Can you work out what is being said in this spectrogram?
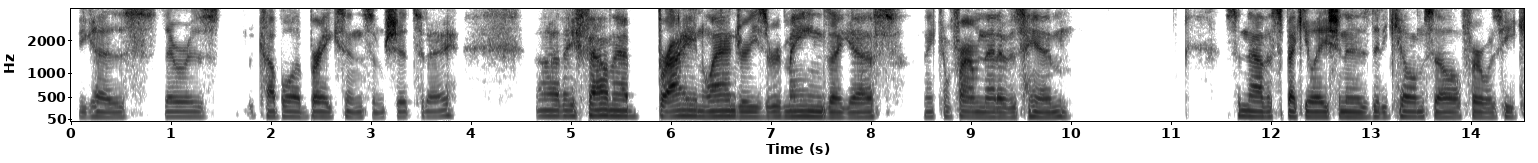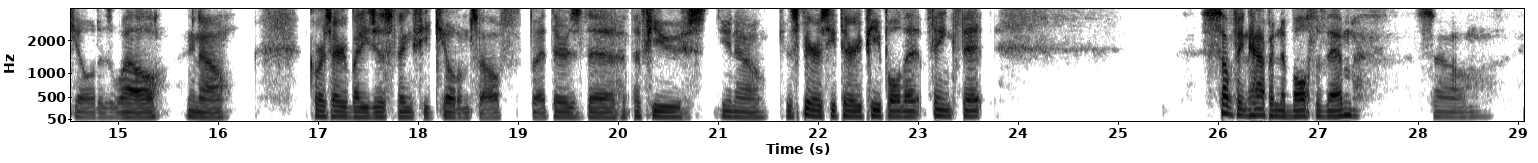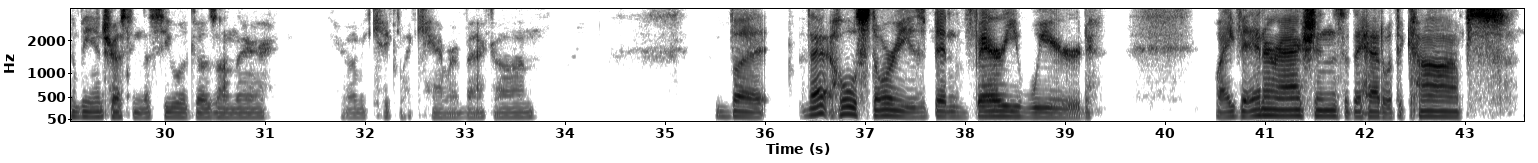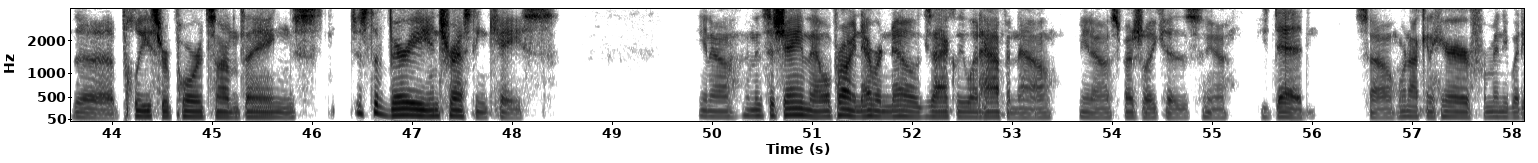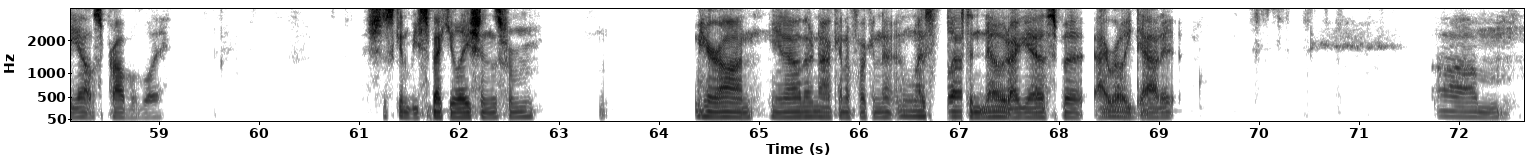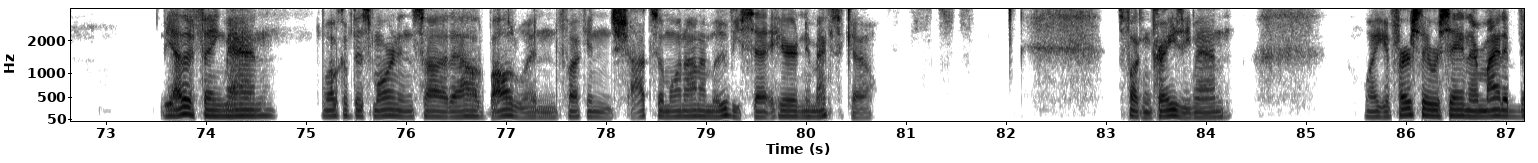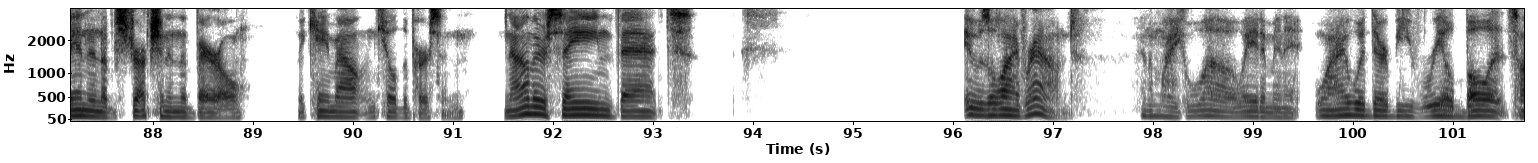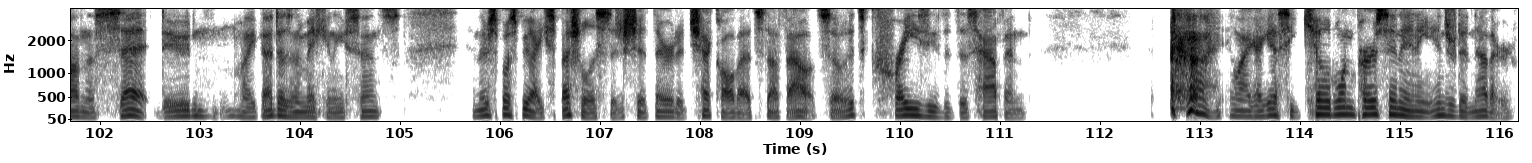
because there was a couple of breaks in some shit today. Uh, they found that Brian Laundrie's remains, I guess. They confirmed that it was him. So now the speculation is did he kill himself or was he killed as well? You know, of course everybody just thinks he killed himself, but there's the the few, you know, conspiracy theory people that think that something happened to both of them. So it'll be interesting to see what goes on there. Here, let me kick my camera back on. But that whole story has been very weird. Like the interactions that they had with the cops, the police reports on things, just a very interesting case. You know, and it's a shame that we'll probably never know exactly what happened now, you know, especially because, you know, he's dead. So we're not going to hear from anybody else probably. It's just going to be speculations from here on. You know, they're not going to fucking, unless left a note, I guess, but I really doubt it. Um, the other thing, man, woke up this morning and saw that Alec Baldwin fucking shot someone on a movie set here in New Mexico. It's fucking crazy, man. Like at first they were saying there might have been an obstruction in the barrel that came out and killed the person. Now they're saying that it was a live round. And I'm like, whoa, wait a minute. Why would there be real bullets on the set, dude? Like, that doesn't make any sense. And there's supposed to be like specialists and shit there to check all that stuff out. So it's crazy that this happened. like, I guess he killed one person and he injured another.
